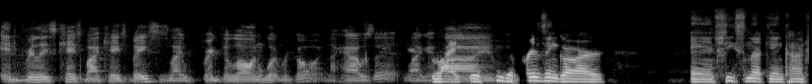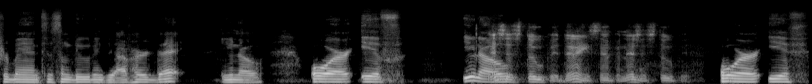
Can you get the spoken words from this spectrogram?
it really is case by case basis. Like break the law in what regard? Like how is that? Like if like I if she's a prison guard and she snuck in contraband to some dude and. I've heard that, you know, or if you know that's just stupid. That ain't simple. That's just stupid. Or if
